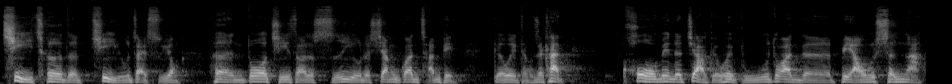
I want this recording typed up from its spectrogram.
汽车的汽油在使用，很多其他的石油的相关产品，各位等着看。后面的价格会不断的飙升啊，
